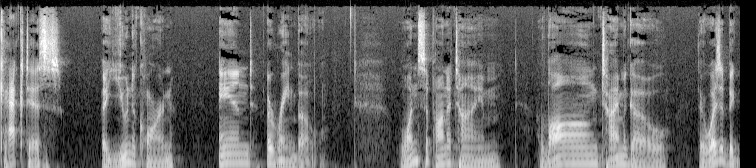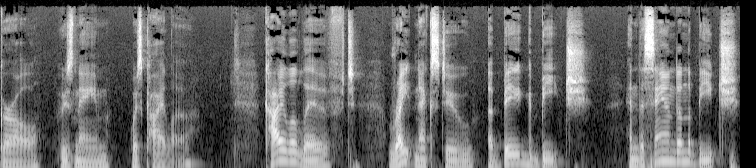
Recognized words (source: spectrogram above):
cactus, a unicorn, and a rainbow. Once upon a time, a long time ago, there was a big girl whose name was Kyla. Kyla lived right next to a big beach, and the sand on the beach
